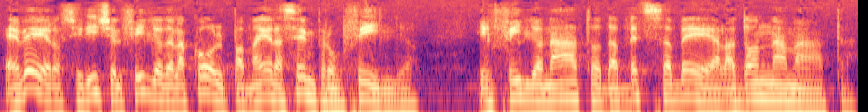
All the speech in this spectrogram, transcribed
È vero, si dice il figlio della colpa, ma era sempre un figlio, il figlio nato da Betsabea, la donna amata.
